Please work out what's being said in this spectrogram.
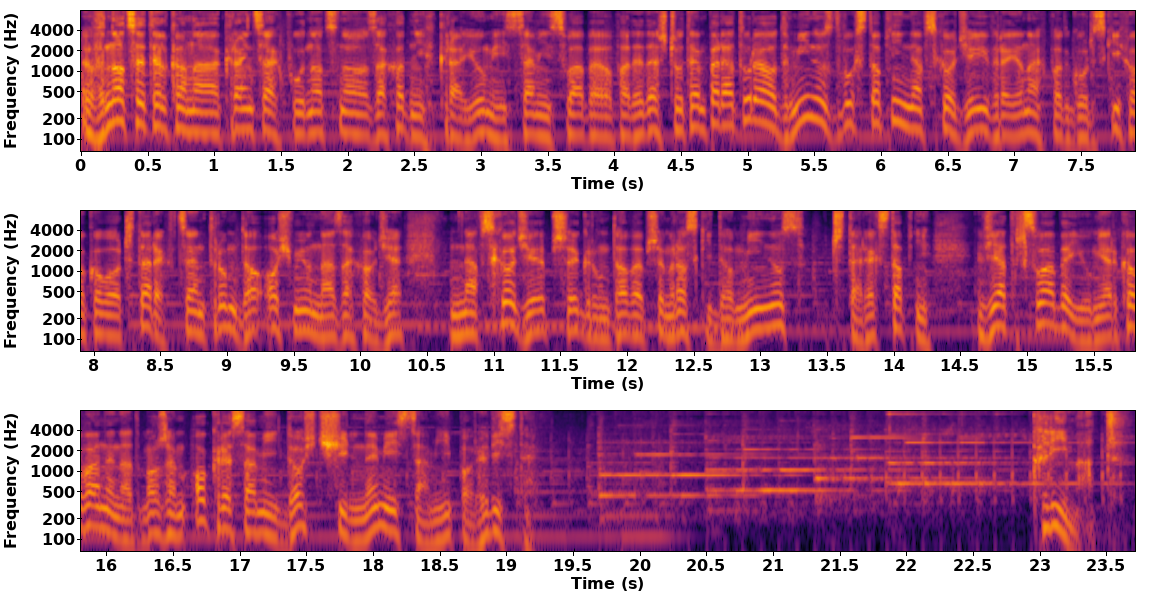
W nocy tylko na krańcach północno-zachodnich kraju miejscami słabe opady deszczu. Temperatura od minus 2 stopni na wschodzie i w rejonach podgórskich około 4 w centrum do 8 na zachodzie. Na wschodzie przygruntowe przymrozki do minus 4 stopni. Wiatr słaby i umiarkowany nad morzem okresami dość silny, miejscami porywisty. Klimat.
